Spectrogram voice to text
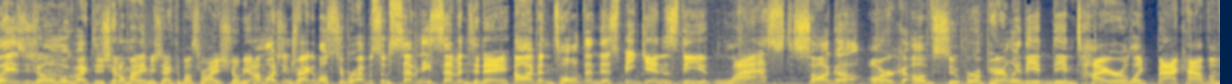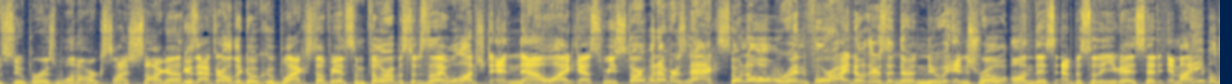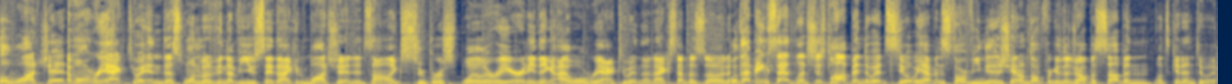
Ladies and gentlemen, welcome back to the channel. My name is Jack the Buster iShinobi. I'm watching Dragon Ball Super episode 77 today. Now, I've been told that this begins the last saga arc of Super. Apparently, the, the entire like back half of Super is one arc slash saga. Because after all the Goku Black stuff, we had some filler episodes that I watched. And now I guess we start whatever's next. Don't know what we're in for. I know there's a the new intro on this episode that you guys said. Am I able to watch it? I won't react to it in this one, but if enough of you say that I can watch it and it's not like super spoilery or anything, I will react to it in the next episode. With that being said, let's just hop into it, see what we have in store. If you're new to the channel, don't forget to drop a sub and let's get into it.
